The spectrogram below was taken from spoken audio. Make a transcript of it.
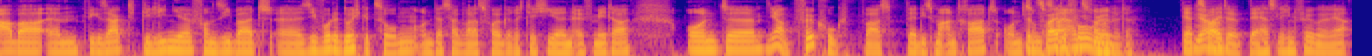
Aber ähm, wie gesagt, die Linie von Siebert, äh, sie wurde durchgezogen und deshalb war das folgerichtig hier ein Elfmeter. Und äh, ja, Füllkrug war es, der diesmal antrat und Der zum zweite 2-1 Vogel. verwandelte. Der Ja. zweite, der hässlichen Vögel, ja.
